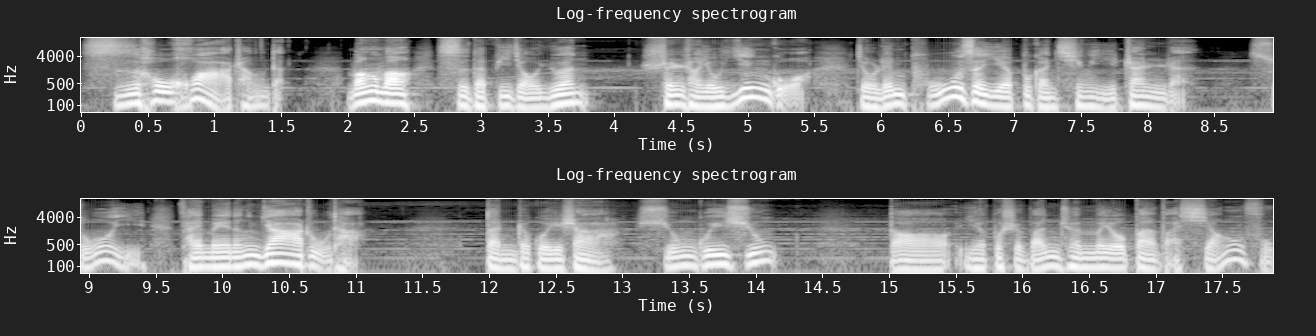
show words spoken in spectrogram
死后化成的，往往死的比较冤，身上有因果，就连菩萨也不敢轻易沾染，所以才没能压住他。但这鬼煞凶归凶，倒也不是完全没有办法降服。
